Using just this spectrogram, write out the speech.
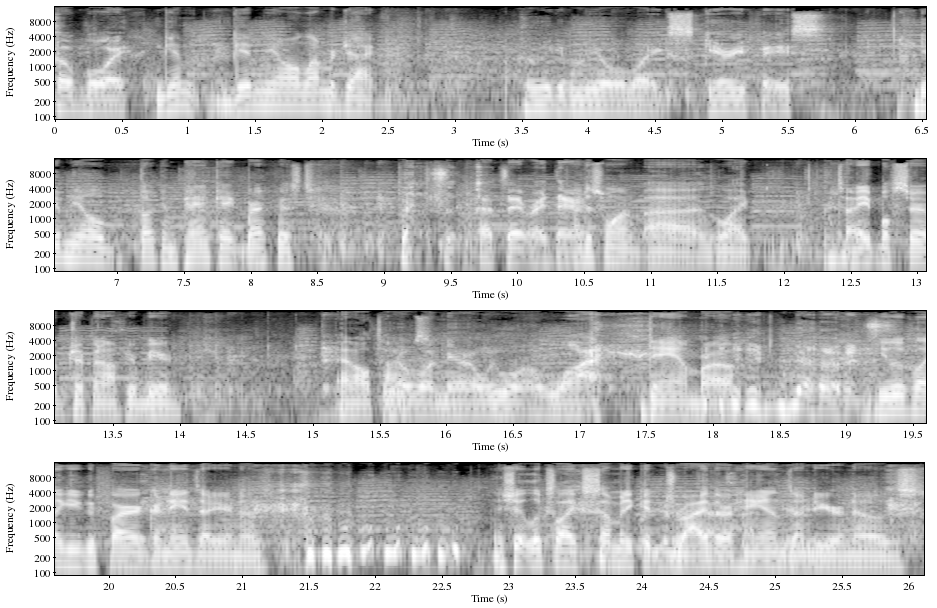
Oh boy. Give him, give him the old lumberjack. I'm gonna give him the old, like, scary face. Give him the old fucking pancake breakfast. That's that's it right there. I just want, uh, like, maple syrup dripping off your beard at all times. We don't want narrow, we want a wide Damn, bro. You look like you could fire grenades out of your nose. This shit looks like somebody could dry their hands under your nose.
